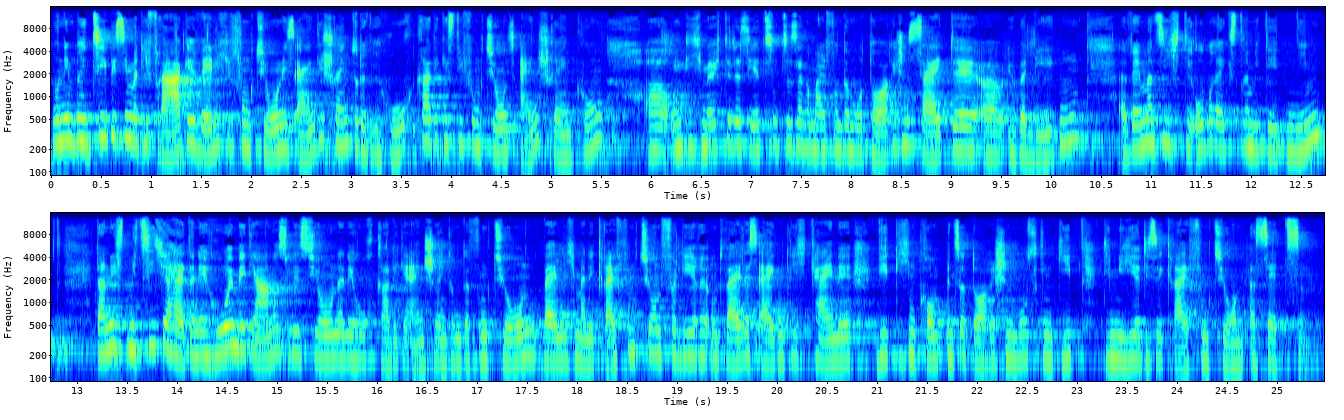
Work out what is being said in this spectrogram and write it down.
Und im Prinzip ist immer die Frage, welche Funktion ist eingeschränkt oder wie hochgradig ist die Funktionseinschränkung. Äh, und ich möchte das jetzt sozusagen mal von der motorischen Seite äh, überlegen. Äh, wenn man sich die obere Extremität nimmt, dann ist mit Sicherheit eine hohe Medianusläsion eine hochgradige Einschränkung der Funktion, weil ich meine Greiffunktion verliere und weil es eigentlich keine wirklichen kompensatorischen Muskeln gibt, die mir hier diese Greiffunktion ersetzen.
